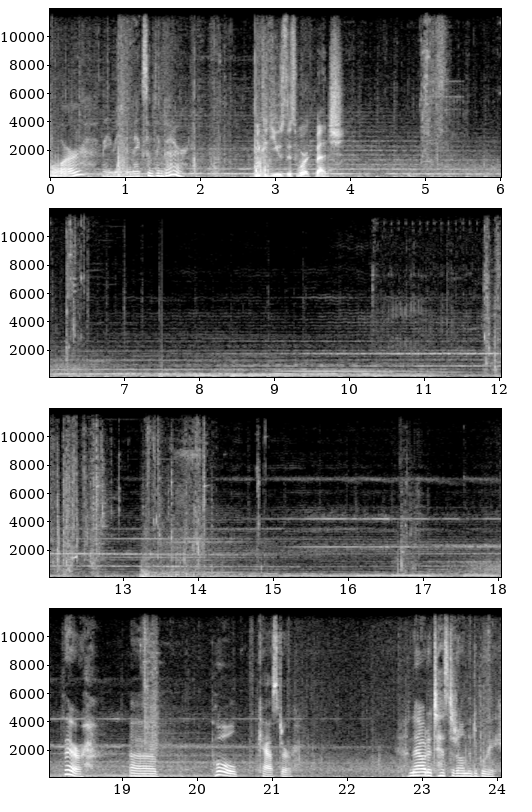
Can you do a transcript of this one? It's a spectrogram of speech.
Or maybe even make something better. You could use this workbench. Now to test it on the debris.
